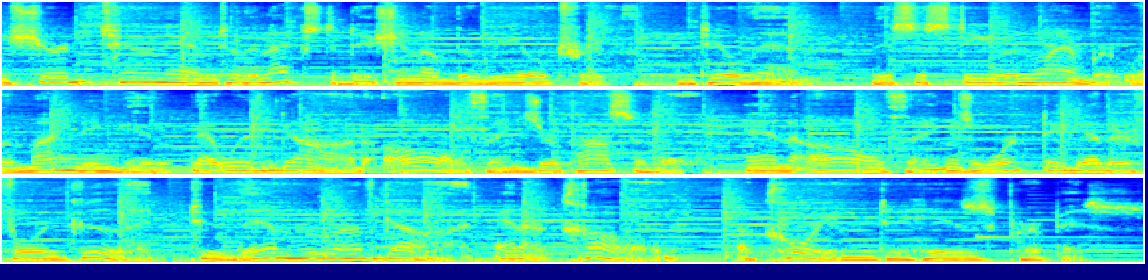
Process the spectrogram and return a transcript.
Be sure to tune in to the next edition of The Real Truth. Until then, this is Stephen Lambert reminding you that with God all things are possible, and all things work together for good to them who love God and are called according to his purpose.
